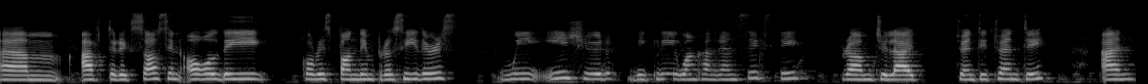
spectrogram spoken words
Um, after exhausting all the corresponding procedures, we issued Decree 160 from July 2020, and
